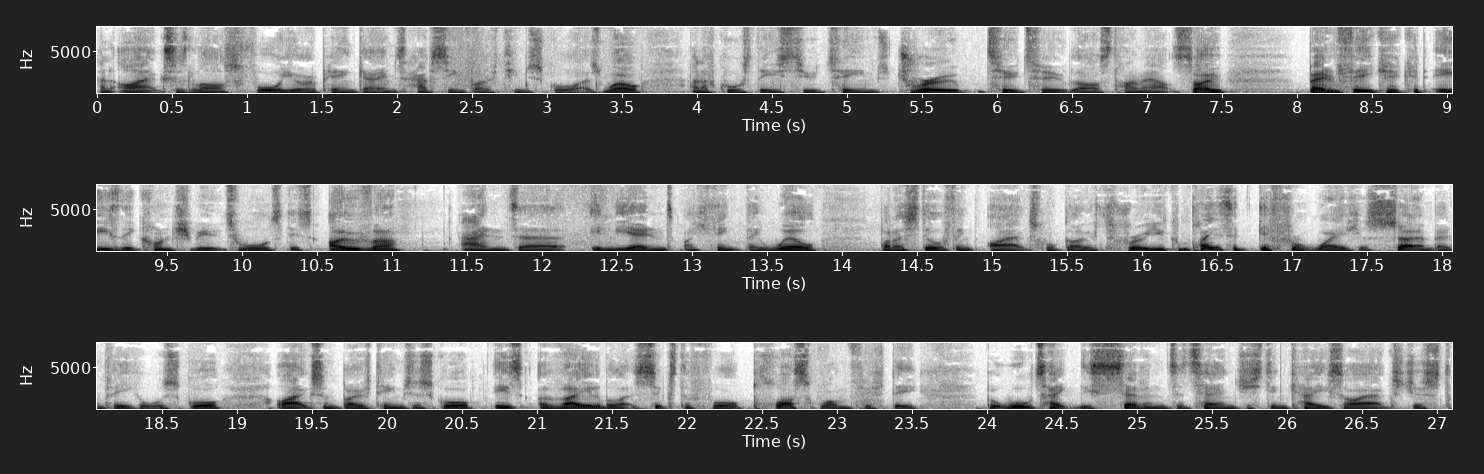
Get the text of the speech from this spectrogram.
and Ajax's last four European games have seen both teams score as well. And of course, these two teams drew 2 2 last time out. So Benfica could easily contribute towards this over and uh, in the end, I think they will. but I still think Ajax will go through. You can play this a different way if you're certain Benfica will score. Ajax and both teams to score is available at 6 to 4 plus 150 but we'll take this 7 to 10 just in case Ajax just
